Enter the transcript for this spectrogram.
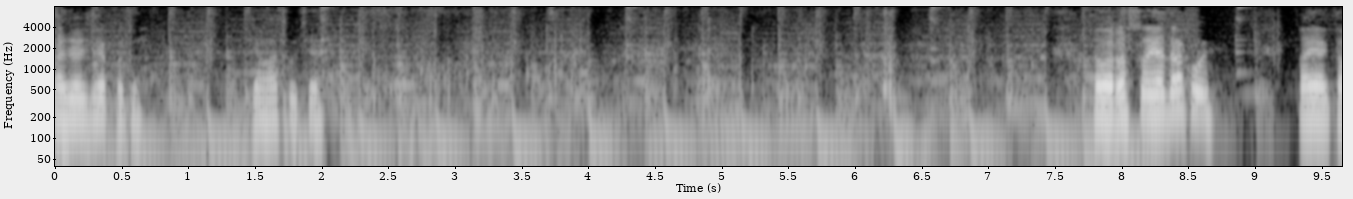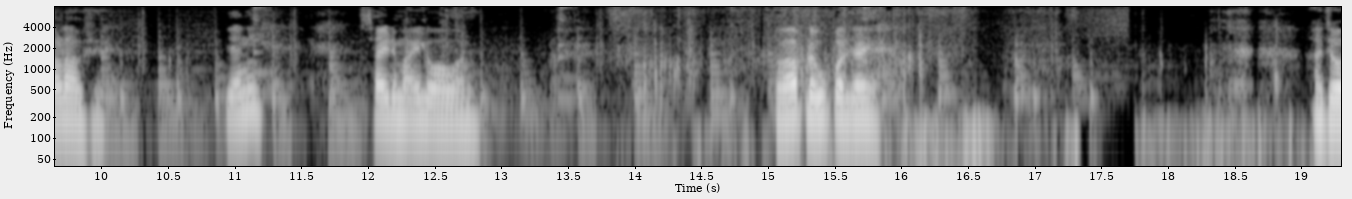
આ જોઈ શકો છો કેવા શું છે? તમે રસ્તો યાદ રાખો તો અહીંયા તળાવ છે. ત્યાંની સાઈડમાં આયલું આવવાનું. હવે આપણે ઉપર જઈએ. આ જો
